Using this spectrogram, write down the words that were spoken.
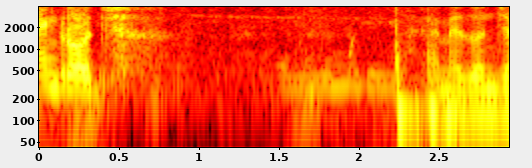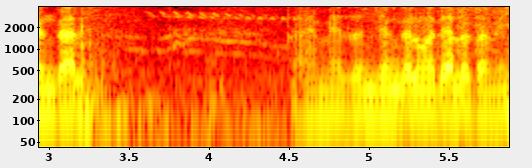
मँग्रोज ॲमेझॉन जंगल तर ॲमेझॉन जंगलमध्ये आलो आम्ही.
